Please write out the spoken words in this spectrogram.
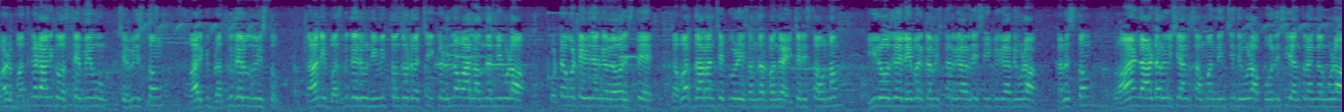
వాడు బతకడానికి వస్తే మేము క్షమిస్తాం. వారికి బ్రతుకు తెరువు చూపిస్తాం. కానీ బతుకు తెరువు నిమిత్తంతో వచ్చి ఇక్కడ ఉన్న వాళ్ళందరినీ కూడా కొట్టగొట్టే విధంగా వ్యవహరిస్తే ఖబర్దార్ అని చెప్పి కూడా ఈ సందర్భంగా హెచ్చరిస్తా ఉన్నాం. ఈ రోజే లేబర్ కమిషనర్ గారిని సిపి గారిని కూడా కలుస్తాం. లా అండ్ ఆర్డర్ విషయానికి సంబంధించింది కూడా పోలీసు యంత్రాంగం కూడా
